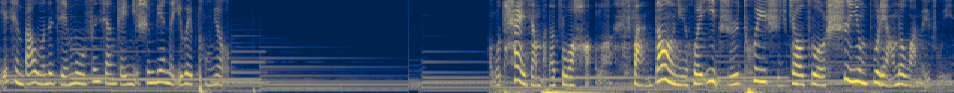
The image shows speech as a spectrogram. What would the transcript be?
也请把我们的节目分享给你身边的一位朋友。我太想把它做好了，反倒你会一直推迟，叫做适应不良的完美主义。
